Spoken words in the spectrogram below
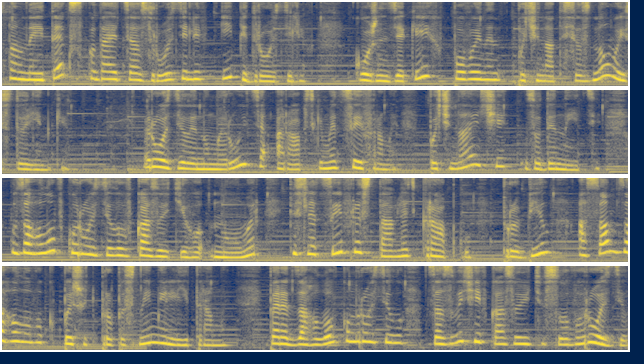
Основний текст складається з розділів і підрозділів, кожен з яких повинен починатися з нової сторінки. Розділи нумеруються арабськими цифрами, починаючи з одиниці. У заголовку розділу вказують його номер, після цифри ставлять крапку, пробіл, а сам заголовок пишуть прописними літерами. Перед заголовком розділу зазвичай вказують слово розділ.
